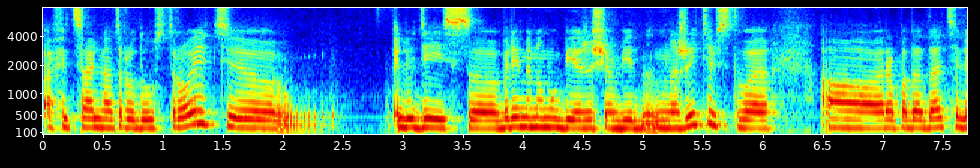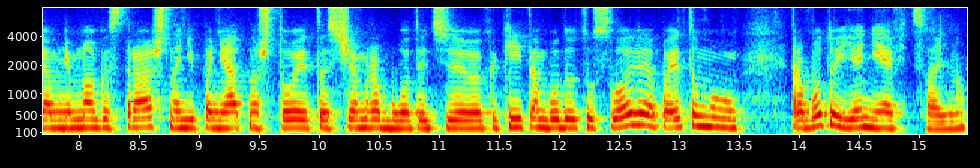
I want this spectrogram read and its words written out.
официально трудоустроить э, людей с временным убежищем, видом на жительство а, работодателям немного страшно, непонятно, что это, с чем работать, э, какие там будут условия, поэтому работаю я неофициально.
